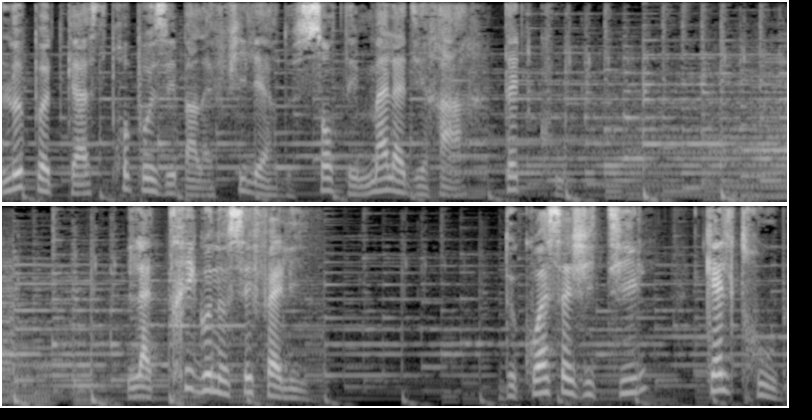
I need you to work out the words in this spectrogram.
le podcast proposé par la filière de santé maladies rares tête-cou. La trigonocéphalie. De quoi s'agit-il? Quels troubles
